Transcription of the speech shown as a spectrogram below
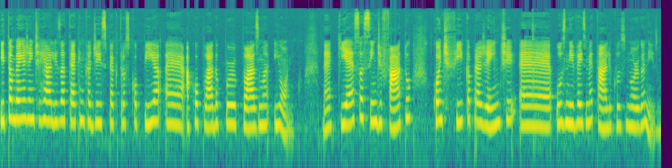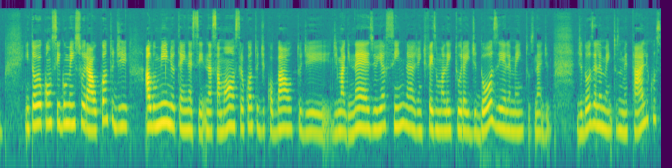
E também a gente realiza a técnica de espectroscopia é, acoplada por plasma iônico, né, que essa sim, de fato, quantifica para a gente é, os níveis metálicos no organismo. Então, eu consigo mensurar o quanto de alumínio tem nesse, nessa amostra, o quanto de cobalto, de, de magnésio e assim, né? A gente fez uma leitura aí de 12 elementos, né? De, de 12 elementos metálicos.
